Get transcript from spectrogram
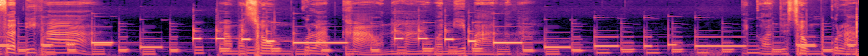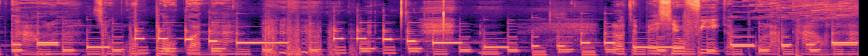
สวัสดีค่ะพามาชมกุหลาบขาวนะคะ วันนี้บานแล้วค่ะ แต่ก่อนจะชมกุหลาบขาวนะคะ ชมคนปลูกก่อนนะคะ เราจะไปเชลฟี่กับกุหลาบขาวนะคะ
